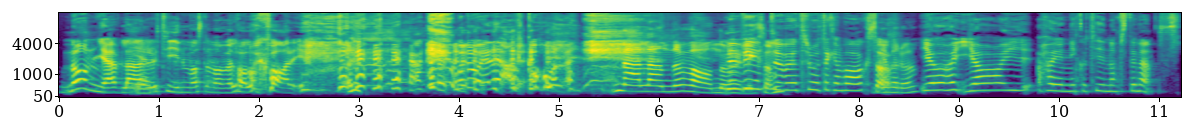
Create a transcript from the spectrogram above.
någon jävla Ja. rutin måste man väl hålla kvar i. och då är det alkoholen. när alla andra vanor Men vet liksom. du vad jag tror att det kan vara också? Ja? Jag, har- jag har ju nikotinabstinens.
